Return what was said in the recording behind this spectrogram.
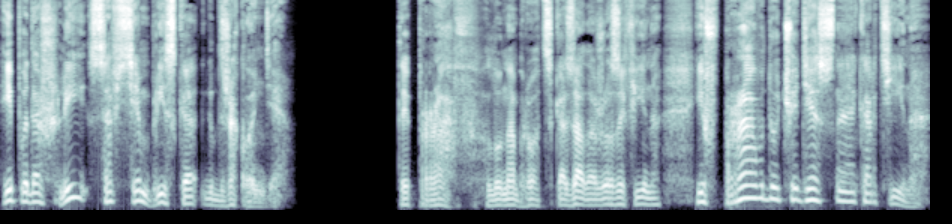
и подошли совсем близко к Джаконде. «Ты прав, Луноброд», — сказала Жозефина, — «и вправду чудесная картина».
